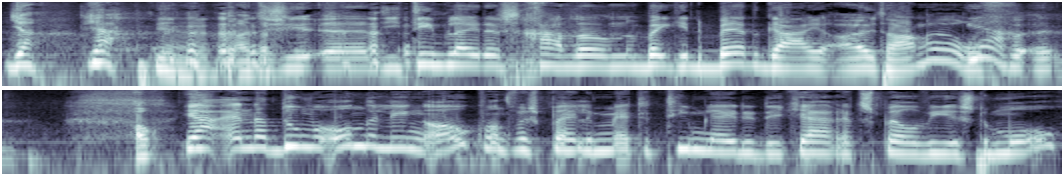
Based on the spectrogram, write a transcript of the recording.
Ja. Ja. Ja. Nou, dus die, eh, die teamleiders gaan dan een beetje de bad guy uithangen? Of, Ja. Eh, Ja, en dat doen we onderling ook. Want we spelen met de teamleden dit jaar het spel Wie is de Mol.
